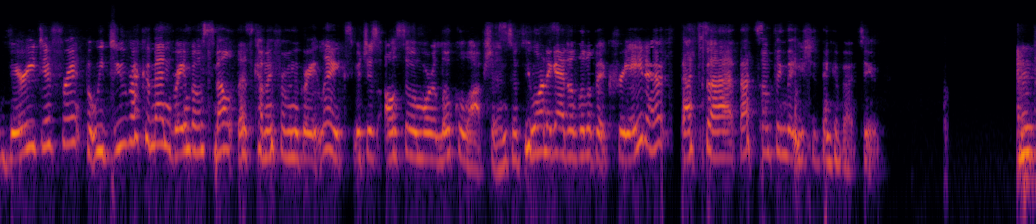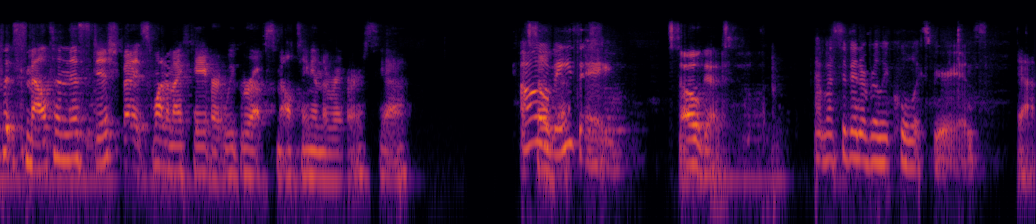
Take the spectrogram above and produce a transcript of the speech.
very different, but we do recommend rainbow smelt that's coming from the Great Lakes, which is also a more local option. So if you want to get a little bit creative, that's uh, that's something that you should think about too. I didn't put smelt in this dish, but it's one of my favorite. We grew up smelting in the rivers. Yeah. Oh, So good. Amazing. So good. That must have been a really cool experience. Yeah.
